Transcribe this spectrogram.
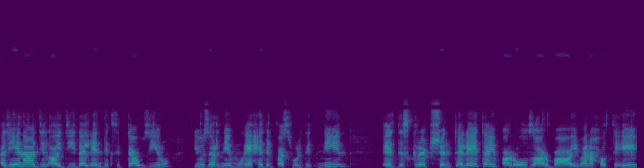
ادي هنا عندي ال ID ده ال index بتاعه zero user name واحد ال password اتنين ال description تلاتة يبقى ال roles أربعة. يبقى أنا أحط إيه؟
